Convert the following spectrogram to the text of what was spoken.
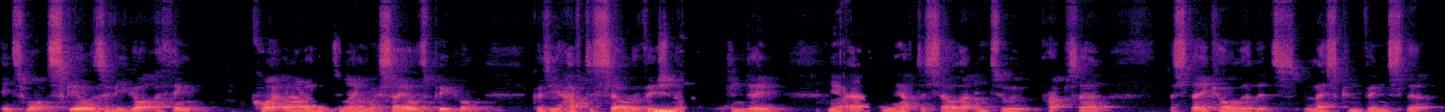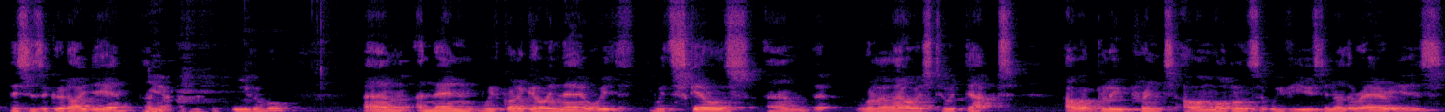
It's what skills have you got? I think quite a lot of the time we're salespeople because you have to sell the vision of what you can do. Yeah. Uh, and you have to sell that into a, perhaps a, a, stakeholder that's less convinced that this is a good idea and yeah. achievable. Um, and then we've got to go in there with with skills um, that will allow us to adapt our blueprints, our models that we've used in other areas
